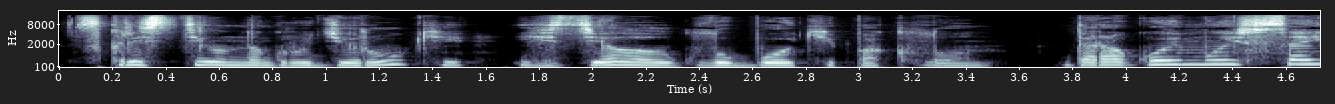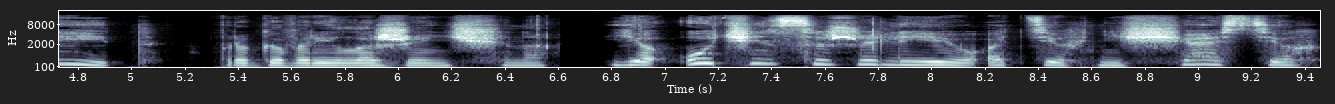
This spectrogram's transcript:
скрестил на груди руки и сделал глубокий поклон. «Дорогой мой Саид!» — проговорила женщина. «Я очень сожалею о тех несчастьях,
